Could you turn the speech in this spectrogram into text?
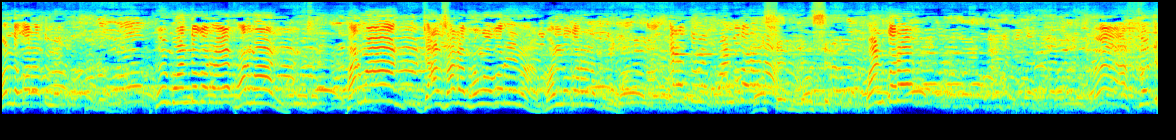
বন্ধ করো তুমি। তুমি বন্ধ করো এ ফরমান। ফরমান জালসাটা ভঙ্গ করে না বন্ধ করো না তুমি। আরে তুমি বন্ধ করো বসেন বসেন। বন্ধ করো। আশ্চর্য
